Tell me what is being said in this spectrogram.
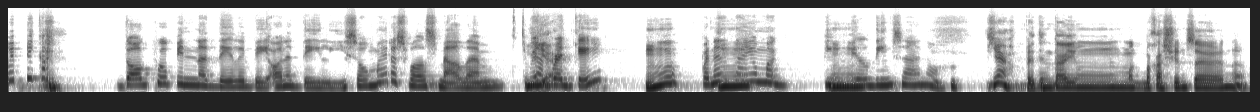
We pick up dog poop in a daily ba- on a daily, so might as well smell them. Yeah. 300k? Mhm. Pwede na tayong mag team building sa ano, Yeah, pwede tayong magbakasyon sa ano,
